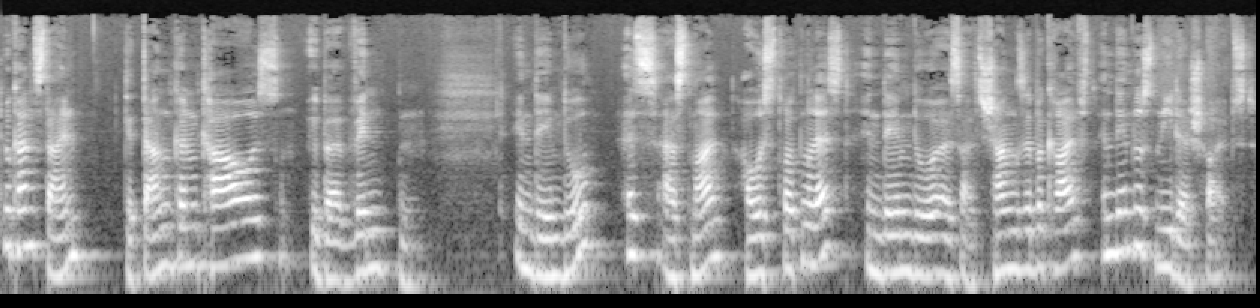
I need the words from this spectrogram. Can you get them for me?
Du kannst dein Gedankenchaos überwinden, indem du es erstmal ausdrücken lässt, indem du es als Chance begreifst, indem du es niederschreibst.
